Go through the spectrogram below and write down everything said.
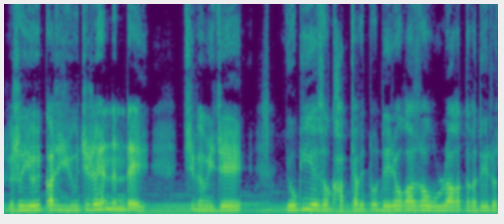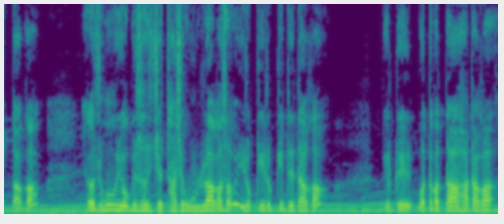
그래서 여기까지 유지를 했는데 지금 이제 여기에서 갑자기 또 내려가서 올라갔다가 내렸다가 해가지고 여기서 이제 다시 올라가서 이렇게 이렇게 되다가 이렇게 왔다 갔다 하다가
